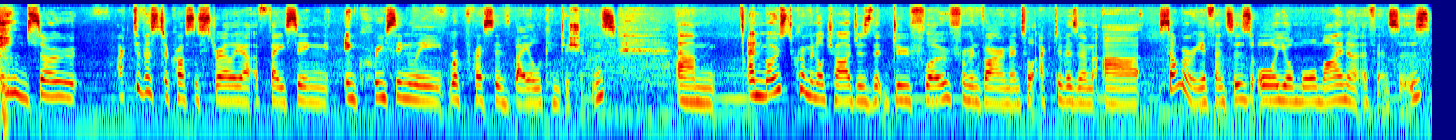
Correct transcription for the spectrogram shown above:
so, activists across Australia are facing increasingly repressive bail conditions. Um, and most criminal charges that do flow from environmental activism are summary offences or your more minor offences.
